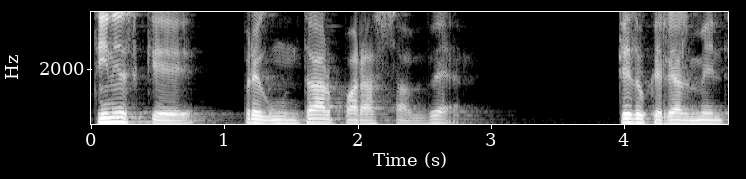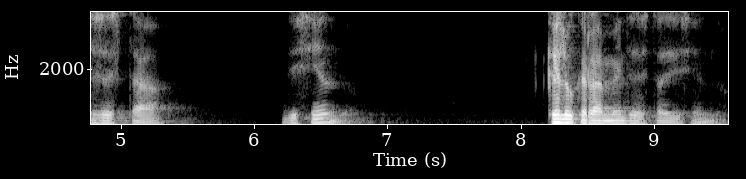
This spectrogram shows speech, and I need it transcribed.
tienes que preguntar para saber qué es lo que realmente se está diciendo. ¿Qué es lo que realmente se está diciendo?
